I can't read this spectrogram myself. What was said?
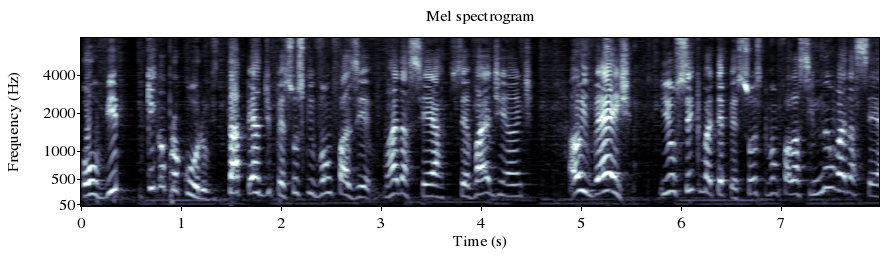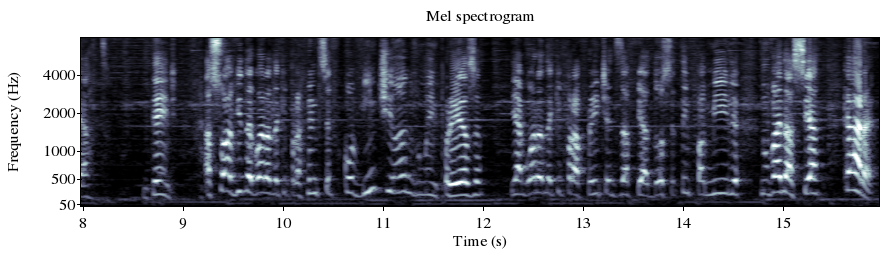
ouvir. O que, que eu procuro? Estar perto de pessoas que vão fazer, vai dar certo, você vai adiante. Ao invés, e eu sei que vai ter pessoas que vão falar assim, não vai dar certo. Entende? A sua vida agora daqui pra frente, você ficou 20 anos numa empresa, e agora daqui pra frente é desafiador, você tem família, não vai dar certo. Cara,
